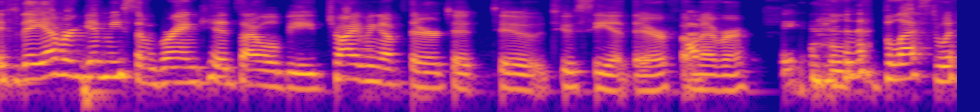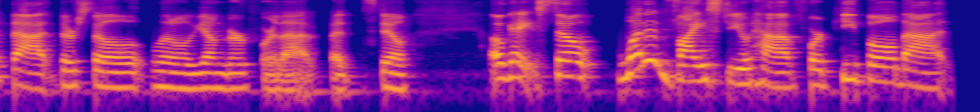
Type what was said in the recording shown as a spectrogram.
if they ever give me some grandkids, I will be driving up there to to to see it there if I'm ever blessed with that. They're still a little younger for that, but still. Okay, so what advice do you have for people that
